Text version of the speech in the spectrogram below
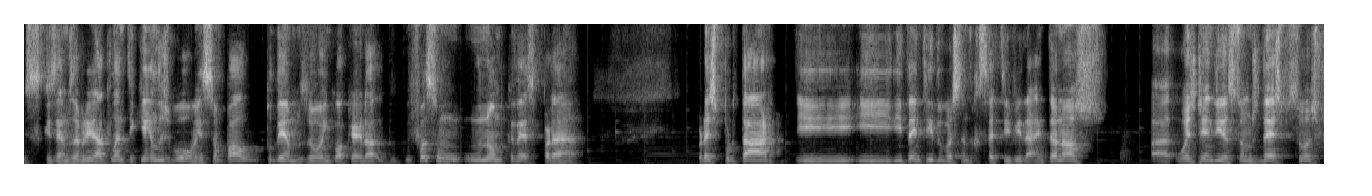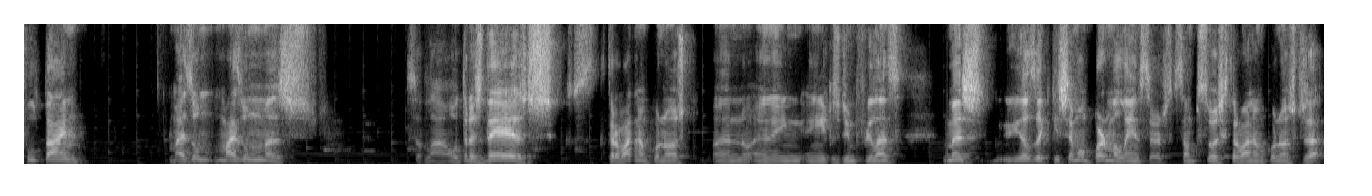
Se quisermos abrir a Atlântica em Lisboa ou em São Paulo, podemos, ou em qualquer. fosse um, um nome que desse para, para exportar e, e, e, tem tido bastante receptividade. Então, nós uh, hoje em dia somos 10 pessoas full-time, mais, um, mais umas, sei lá, outras 10 que, trabalham connosco no, em, em regime freelance mas eles aqui chamam permalancers, que são pessoas que trabalham connosco já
